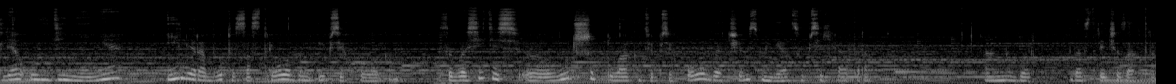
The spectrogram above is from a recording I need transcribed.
для уединения или работа с астрологом и психологом. Согласитесь, э, лучше плакать у психолога, чем смеяться у психиатра. Анна Гор. До встречи завтра.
